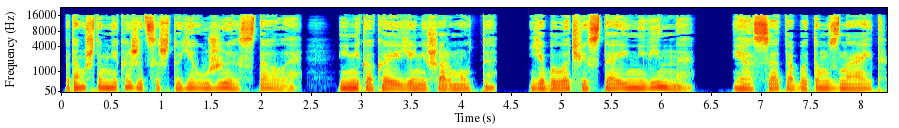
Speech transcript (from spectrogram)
потому что мне кажется, что я уже стала — и никакая я не шармутта. Я была чиста и невинна. И Асад об этом знает.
